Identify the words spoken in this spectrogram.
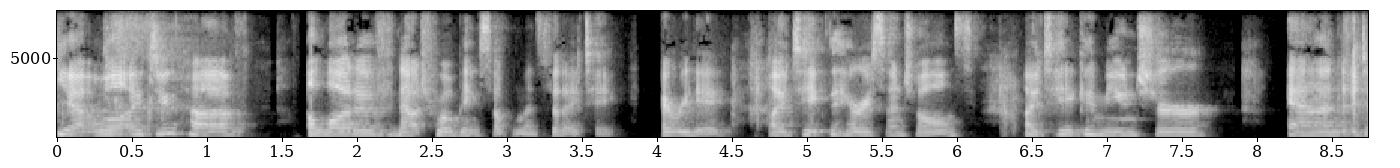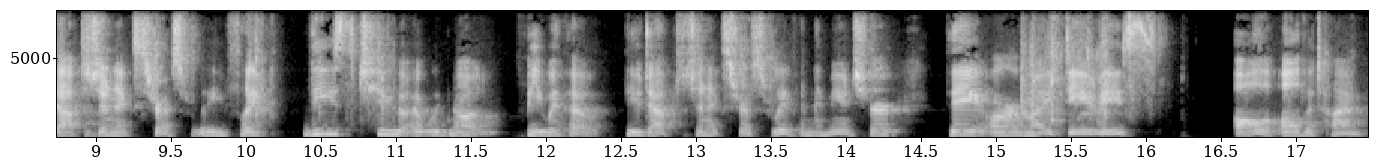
yeah well i do have a lot of natural well-being supplements that I take every day. I take the hair essentials, I take Immune Sure and adaptogenic stress relief. Like these two, I would not be without the adaptogenic stress relief and the Immune Sure. They are my dailies all all the time.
